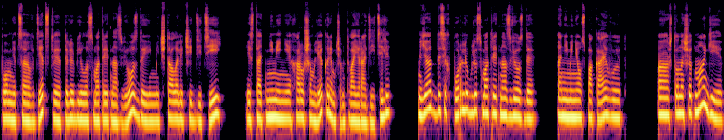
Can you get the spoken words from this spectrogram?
Помнится, в детстве ты любила смотреть на звезды и мечтала лечить детей и стать не менее хорошим лекарем, чем твои родители. Я до сих пор люблю смотреть на звезды. Они меня успокаивают. А что насчет магии?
